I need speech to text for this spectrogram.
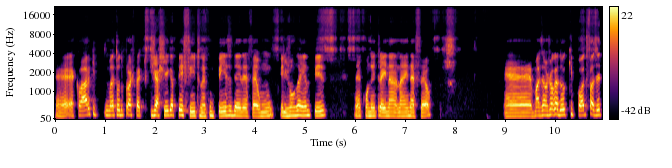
É, é, claro que não é todo prospecto que já chega perfeito, né? Com peso da NFL. Um, eles vão ganhando peso né, quando entra aí na, na NFL. É, mas é um jogador que pode fazer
